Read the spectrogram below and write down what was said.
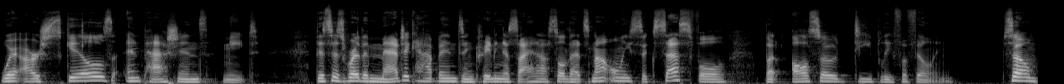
where our skills and passions meet. This is where the magic happens in creating a side hustle that's not only successful, but also deeply fulfilling. So,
